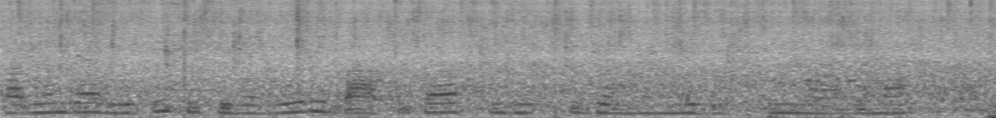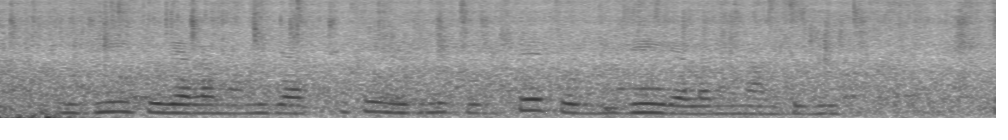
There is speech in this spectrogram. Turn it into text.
ভাবলাম যা রোদেই কেটে যাব বাপরে, বাপ বৃষ্টি, ঝমঝমিয়ে বৃষ্টি মারবে না ভিজেই তো গেলাম আমি, যাচ্ছি তো এগুলো করতে, তো ভিজেই গেলাম নামতে গিয়ে তো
